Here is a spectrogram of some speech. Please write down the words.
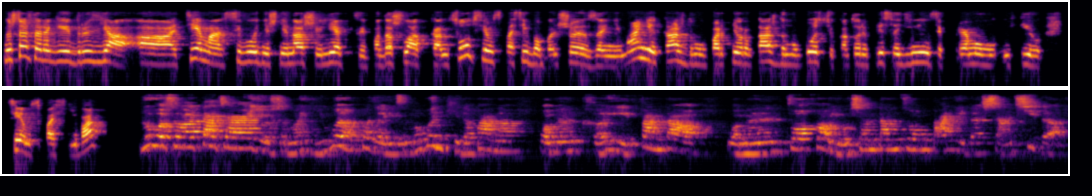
Ну что ж, дорогие друзья, а, тема сегодняшней нашей лекции подошла к концу. Всем спасибо большое за внимание. Каждому партнеру, каждому гостю, который присоединился к прямому эфиру, всем спасибо. 如果说大家有什么疑问或者有什么问题的话呢，我们可以放到我们桌号邮箱当中，把你的详细的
